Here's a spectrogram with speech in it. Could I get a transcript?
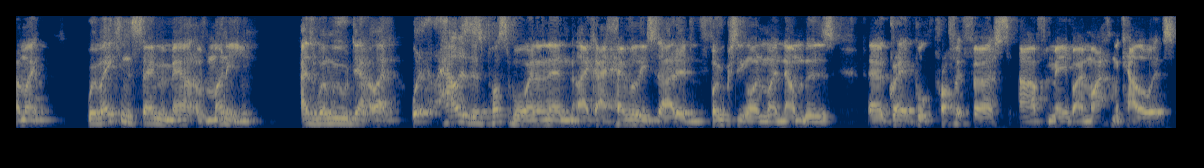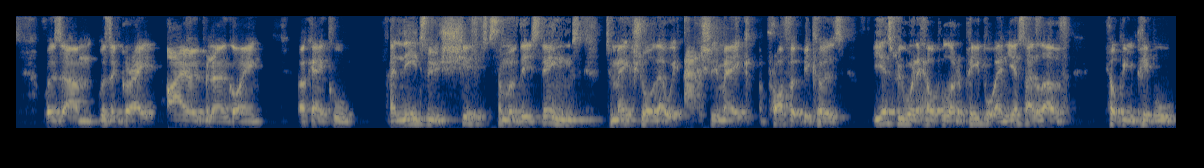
I'm like, we're making the same amount of money as when we were down, like, what, how is this possible? And then, like, I heavily started focusing on my numbers. A great book, Profit First, uh, for me by Mike Michalowicz, was um, was a great eye opener. Going, okay, cool. I need to shift some of these things to make sure that we actually make a profit. Because yes, we want to help a lot of people, and yes, I love helping people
